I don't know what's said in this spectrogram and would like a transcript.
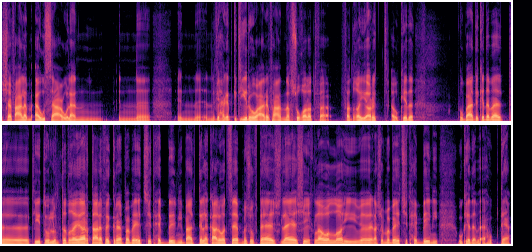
شاف عالم أوسع ولقى إن إن إن إن في حاجات كتير هو عارفها عن نفسه غلط ف فاتغيرت أو كده. وبعد كده بقى تيجي تقول له أنت اتغيرت على فكرة ما بقتش تحبني بعتلك على الواتساب ما شفتهاش. لا يا شيخ لا والله عشان ما بقتش تحبني وكده بقى وبتاع.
